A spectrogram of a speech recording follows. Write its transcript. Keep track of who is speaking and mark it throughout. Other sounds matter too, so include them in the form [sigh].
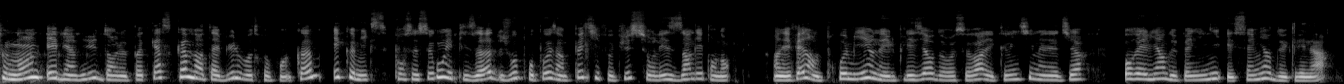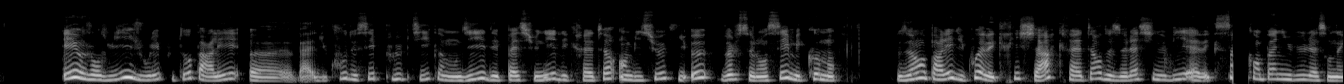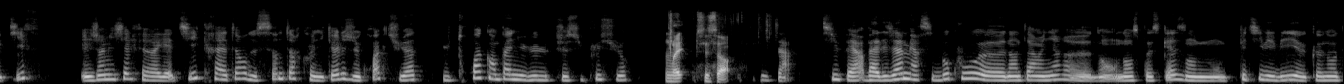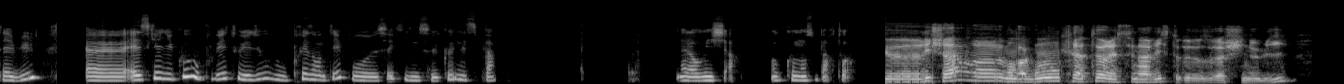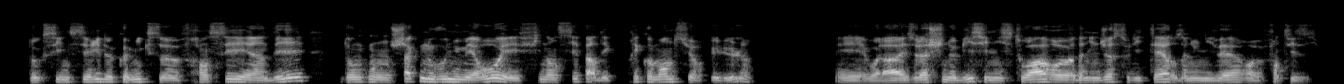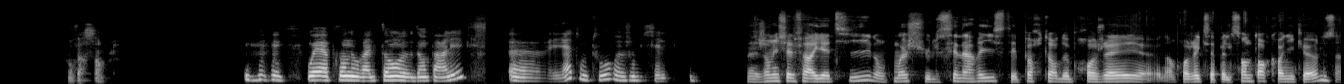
Speaker 1: Tout le monde et bienvenue dans le podcast Comme dans ta bulle, et comics. Pour ce second épisode, je vous propose un petit focus sur les indépendants. En effet, dans le premier, on a eu le plaisir de recevoir les community managers Aurélien de Panini et Samir de Glénat. Et aujourd'hui, je voulais plutôt parler euh, bah, du coup de ces plus petits, comme on dit, des passionnés, des créateurs ambitieux qui, eux, veulent se lancer, mais comment? Nous allons en parler du coup avec Richard, créateur de The Last Shinobi avec 5 campagnes Ulule à son actif, et Jean-Michel Ferragati, créateur de Center Chronicles. Je crois que tu as eu trois campagnes Ulule, je suis plus sûre.
Speaker 2: Oui, c'est ça.
Speaker 1: C'est ça. Super. Bah déjà, merci beaucoup euh, d'intervenir euh, dans, ce podcast, dans mon petit bébé euh, comme dans ta bulle. Est-ce que du coup, vous pouvez tous les deux vous présenter pour ceux qui ne se connaissent pas? Alors, Richard, commençons par toi.
Speaker 3: Richard Mondragon, créateur et scénariste de The Shinobi. Donc, c'est une série de comics français et indés donc chaque nouveau numéro est financé par des précommandes sur Ulule. Et voilà, et The Last Shinobi, c'est une histoire euh, d'un ninja solitaire dans un univers euh, fantasy, pour faire simple. [laughs]
Speaker 1: ouais, après on aura le temps euh, d'en parler. et à ton tour, Jean-Michel.
Speaker 2: Bah, Jean-Michel Ferragati, donc moi je suis le scénariste et porteur de projet d'un projet qui s'appelle Centaur Chronicles.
